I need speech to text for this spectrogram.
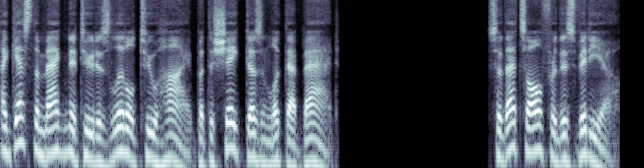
I guess the magnitude is little too high but the shake doesn't look that bad. So that's all for this video.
